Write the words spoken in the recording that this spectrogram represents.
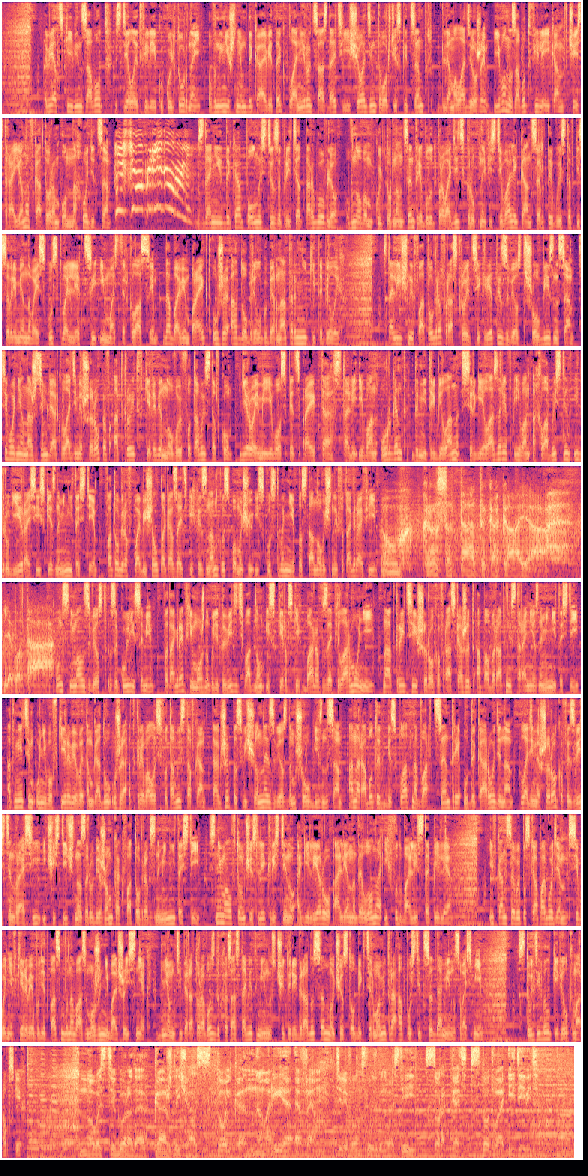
Вятский винзавод сделает филейку культурной. В нынешнем ДК «Авитек» планирует создать еще один творческий центр для молодежи. Его назовут «Филейка» в честь района, в котором он находится. Из чего придумали? В здании ДК полностью запретят торговлю. В новом культурном центре будут проводить крупные фестивали, концерты, выставки современного искусства, лекции и мастер-классы. Добавим, проект уже одобрил губернатор Никита Белых. Столичный фотограф раскроет секреты звезд шоу-бизнеса. Сегодня наш земляк Владимир Широков откроет в Кирове новую фотовыставку. Героями его спецпроекта стали Иван Ургант, Дмитрий Билан, Сергей Лазарев, Иван Охлобыстин и другие российские знаменитости. Фотограф пообещал показать их изнанку с помощью искусства непостановочной фотографии. Ух, красота-то какая! Лепота. Он снимал звезд за кулисами. Фотографии можно будет увидеть в одном из кировских баров за филармонией. На открытии Широков расскажет об обратной стороне знаменитостей. Отметим, у него в Кирове в этом году уже открывалась фотовыставка, также посвященная звездам шоу-бизнеса. Она работает бесплатно в арт-центре УДК «Родина». Владимир Широков известен в России и частично за рубежом как фотограф знаменитостей. Снимал в том числе Кристину Агилеру, Алена Делона и футболиста Пеле. И в конце выпуска о погоде. Сегодня в Кирове будет пасмурно пасмурно, возможен небольшой снег. Днем температура воздуха составит минус 4 градуса, ночью столбик термометра опустится до минус 8. В студии был Кирилл Комаровских. Новости города. Каждый час. Только на Мария-ФМ. Телефон службы новостей 45 102 и 9.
